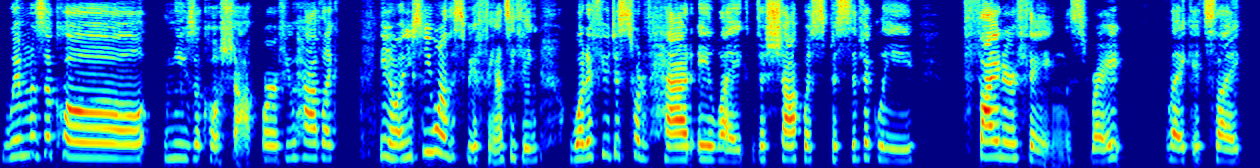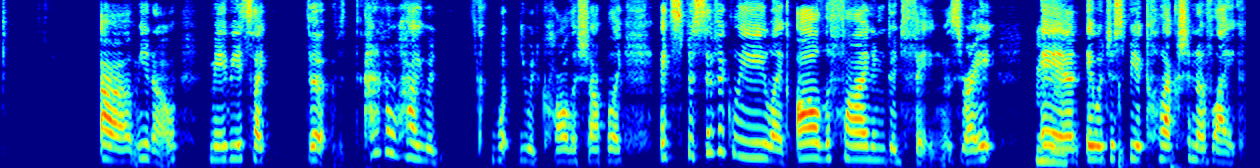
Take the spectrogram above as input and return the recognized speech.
whimsical musical shop or if you have like you know and you said you wanted this to be a fancy thing what if you just sort of had a like the shop was specifically finer things right like it's like um you know maybe it's like the i don't know how you would what you would call the shop but like it's specifically like all the fine and good things right Mhm. and it would just be a collection of like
